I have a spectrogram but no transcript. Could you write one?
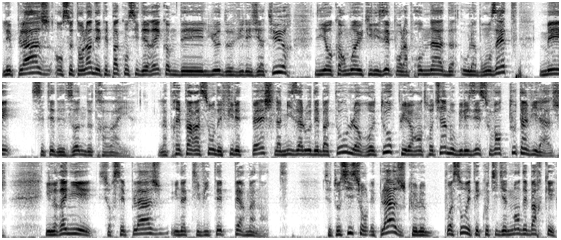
Les plages, en ce temps-là, n'étaient pas considérées comme des lieux de villégiature, ni encore moins utilisées pour la promenade ou la bronzette, mais c'était des zones de travail. La préparation des filets de pêche, la mise à l'eau des bateaux, leur retour puis leur entretien mobilisaient souvent tout un village. Il régnait sur ces plages une activité permanente. C'est aussi sur les plages que le poisson était quotidiennement débarqué.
